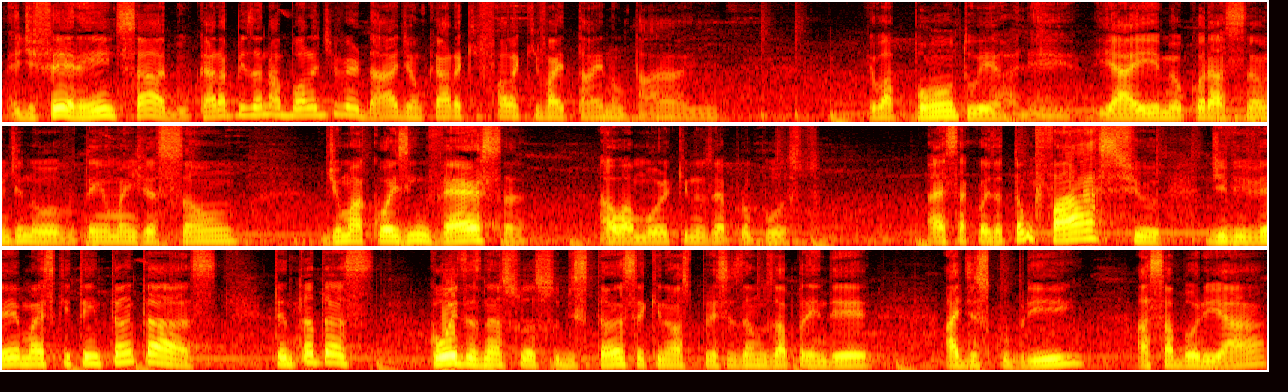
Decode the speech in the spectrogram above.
É diferente, sabe? O cara pisa na bola de verdade, é um cara que fala que vai estar tá e não tá. E eu aponto o erro alheio. E aí meu coração, de novo, tem uma injeção de uma coisa inversa ao amor que nos é proposto. A essa coisa tão fácil de viver, mas que tem tantas, tem tantas coisas na sua substância que nós precisamos aprender a descobrir, a saborear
